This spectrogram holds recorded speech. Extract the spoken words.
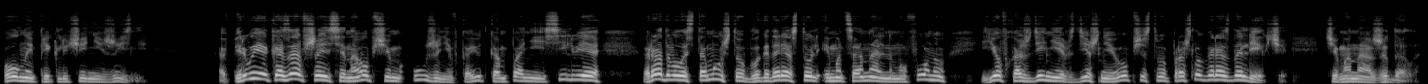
полной приключений жизни. А впервые оказавшаяся на общем ужине в кают-компании Сильвия радовалась тому, что благодаря столь эмоциональному фону ее вхождение в здешнее общество прошло гораздо легче, чем она ожидала.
